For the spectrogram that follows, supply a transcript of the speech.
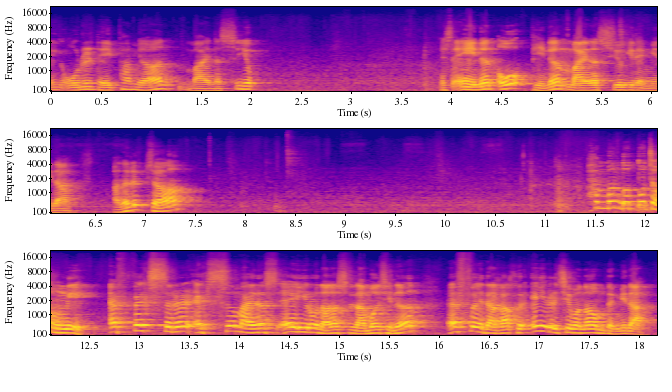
여기 5를 대입하면 마이너스 6 그래서 a는 5, b는 마이너스 6이 됩니다. 안 어렵죠? 한 번 더 또 정리. fx를 x-a로 나눴을 때 나머지는 f에다가 그 a를 집어넣으면 됩니다.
